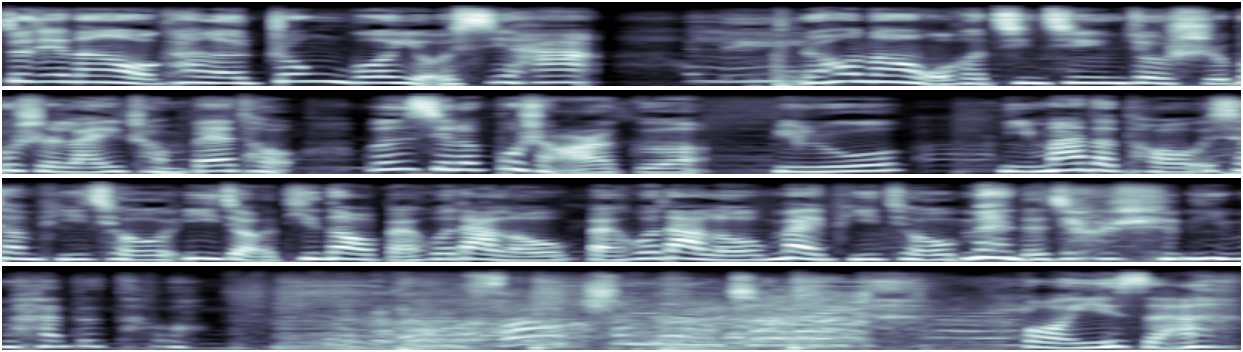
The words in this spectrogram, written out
最近呢，我看了《中国有嘻哈》。然后呢，我和青青就时不时来一场 battle，温习了不少儿歌，比如你妈的头像皮球，一脚踢到百货大楼，百货大楼卖皮球卖的就是你妈的头。不好意思啊。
